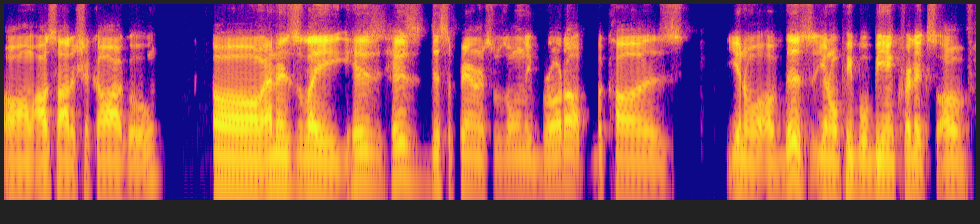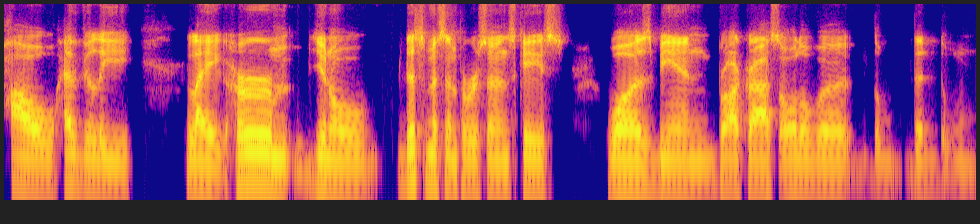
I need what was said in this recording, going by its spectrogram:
um, outside of Chicago. Um, and it's like his his disappearance was only brought up because you know of this, you know, people being critics of how heavily like her, you know, this missing person's case was being broadcast all over the, the, the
